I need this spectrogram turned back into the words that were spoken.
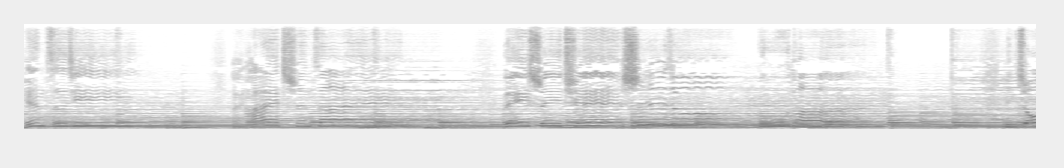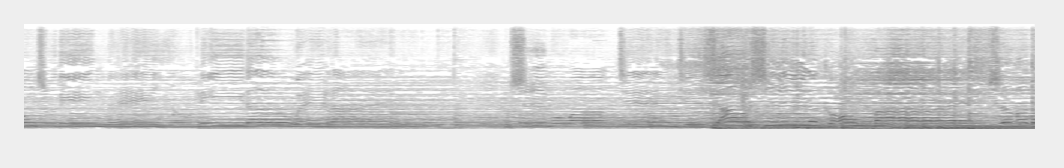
骗自己爱还存在，泪水却始终不断，命中注定是魔王，渐渐消失的空白，什么都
